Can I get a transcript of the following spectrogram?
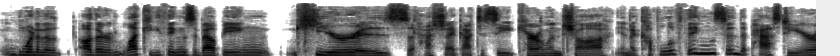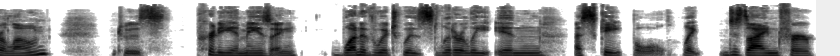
one of the other lucky things about being here is, gosh, I got to see Caroline Shaw in a couple of things in the past year alone, which was pretty amazing. One of which was literally in a skate bowl, like designed for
